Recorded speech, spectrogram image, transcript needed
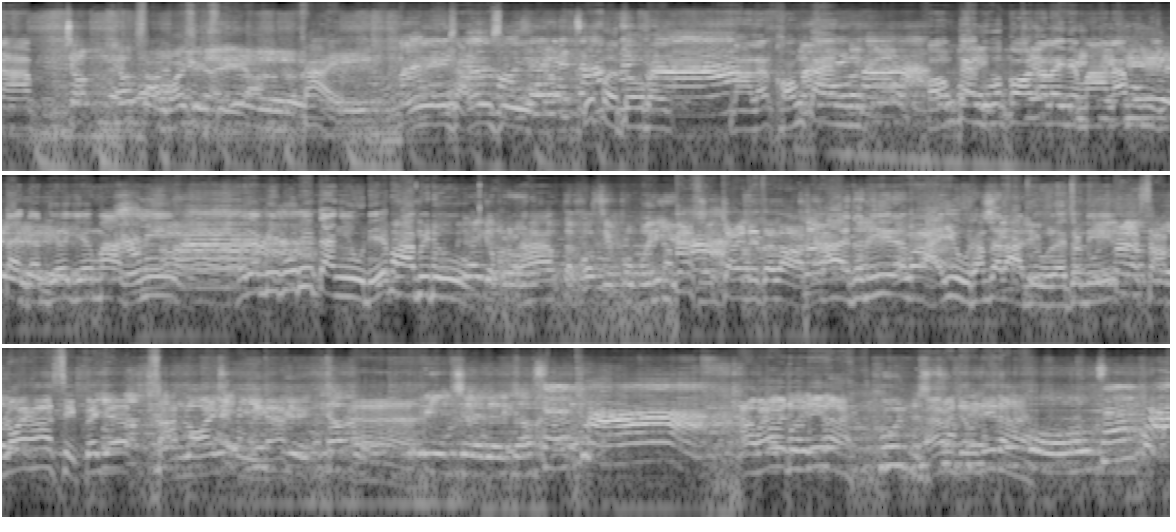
นะครับจับครับ300 cc อะใช่นี่ X 300 cc ที่เปิดตัวกันไปนานแล้วของแต่งใช่ค่ะของแต่งอุปกรณ์อะไรเนี่ยมาแล้วผมเห็นแต่งกันเยอะเยอะมากเดี๋ยวมีมันจะมีบูธที่แต่งอยู่เดี๋ยวจะพาไปดูไม่ได้กับเรานะนะคครัรับบแต่ขอเสียงปรบมือให้อยู่น่าสนใจในตลาดนะใช่ตัวนี้ขายอยู่ทำตลาดอยู่เลยตัวนี้สามร้อยห้าสิบก็เยอะสามร้อยก็มีนะครับผมอ่าเรียนเชิญเลยครับเชิญค่ะ เอาไว้มาดูนี่หน่อยคุณเอามาดูนี่หน่อย ผมเชิญค่ะ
